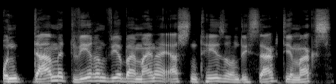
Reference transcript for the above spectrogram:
Und damit wären wir bei meiner ersten These und ich sag dir, Max,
